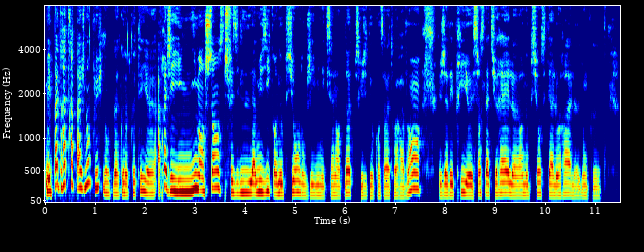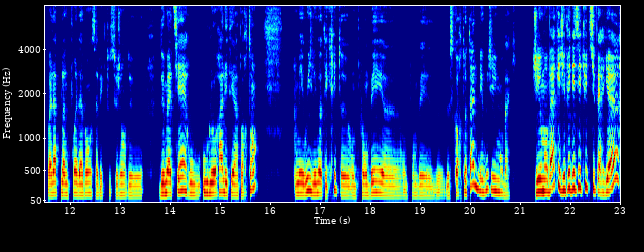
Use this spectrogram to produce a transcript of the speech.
Mais pas de rattrapage non plus. Donc d'un autre côté, euh, après j'ai eu une immense chance. Je faisais de la musique en option, donc j'ai eu une excellente note puisque j'étais au conservatoire avant. J'avais pris euh, sciences naturelles euh, en option, c'était à l'oral, donc euh, voilà plein de points d'avance avec tout ce genre de, de matière où, où l'oral était important. Mais oui, les notes écrites euh, ont plombé, euh, ont plombé le, le score total. Mais oui, j'ai eu mon bac. J'ai eu mon bac et j'ai fait des études supérieures.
